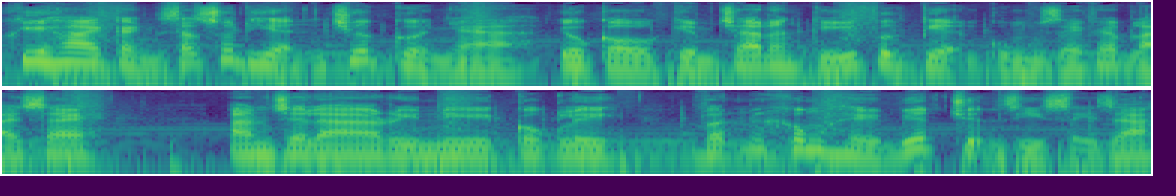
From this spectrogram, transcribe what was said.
Khi hai cảnh sát xuất hiện trước cửa nhà yêu cầu kiểm tra đăng ký phương tiện cùng giấy phép lái xe, Angela Rini Cogli vẫn không hề biết chuyện gì xảy ra.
